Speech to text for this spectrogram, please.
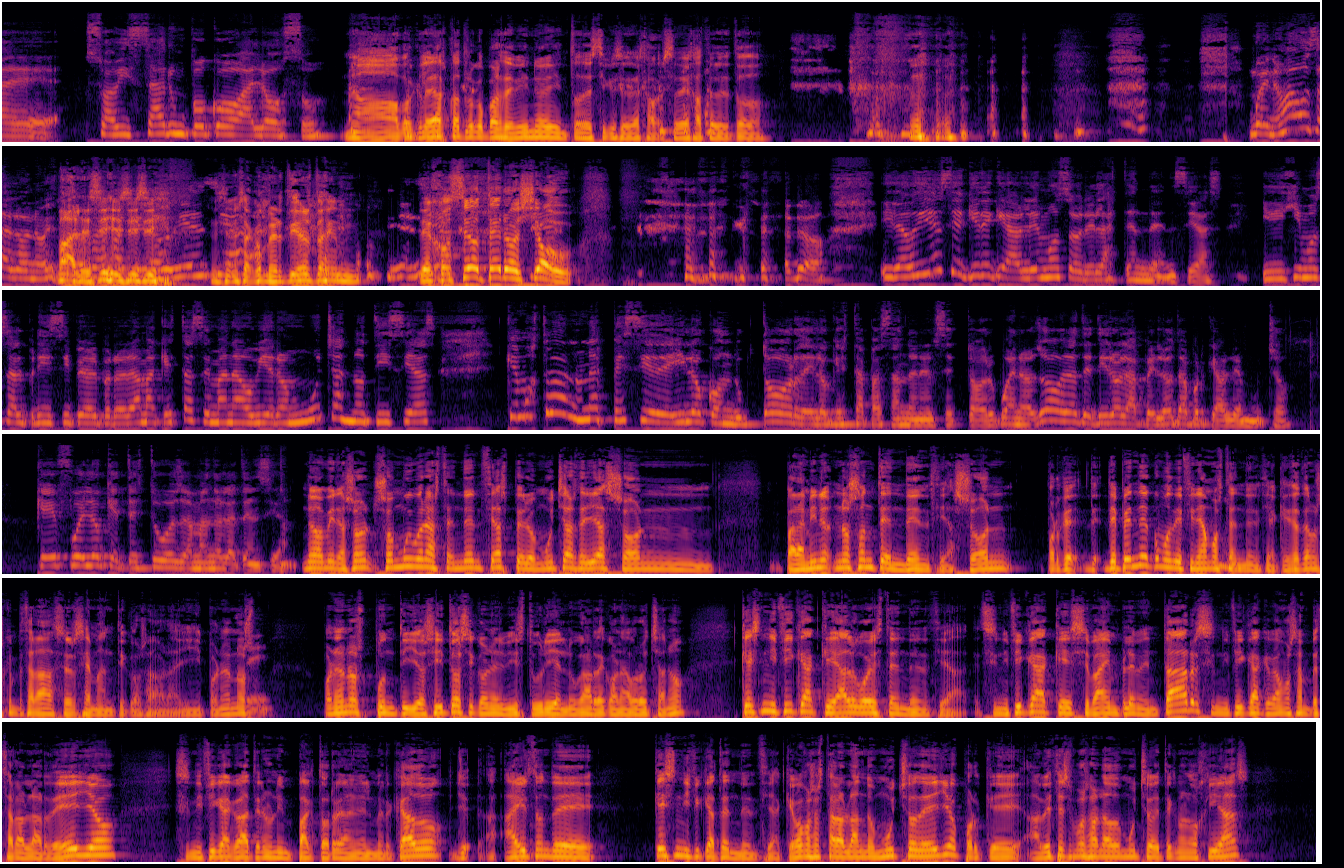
eh, suavizar un poco al oso. No, porque le das cuatro copas de vino y entonces sí que se deja, se deja hacer de todo. Bueno, vamos a lo nuestro. Vale, sí, sí, sí. Se ha convertido esto en de José Otero Show. claro. Y la audiencia quiere que hablemos sobre las tendencias. Y dijimos al principio del programa que esta semana hubieron muchas noticias que mostraban una especie de hilo conductor de lo que está pasando en el sector. Bueno, yo ahora te tiro la pelota porque hablé mucho. ¿Qué fue lo que te estuvo llamando la atención? No, mira, son, son muy buenas tendencias, pero muchas de ellas son, para mí no, son tendencias, son, porque depende de cómo definamos tendencia. Quizá tenemos que empezar a ser semánticos ahora y ponernos, ponernos puntillositos y con el bisturí en lugar de con la brocha, ¿no? ¿Qué significa que algo es tendencia? ¿Significa que se va a implementar? ¿Significa que vamos a empezar a hablar de ello? ¿Significa que va a tener un impacto real en el mercado? ahí es donde, ¿qué significa tendencia? Que vamos a estar hablando mucho de ello porque a veces hemos hablado mucho de tecnologías,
